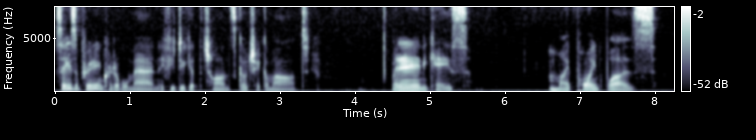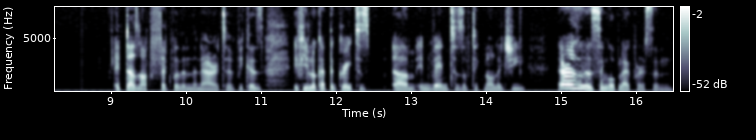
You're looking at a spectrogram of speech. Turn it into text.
So he's a pretty incredible man. If you do get the chance, go check him out. But in any case, my point was it does not fit within the narrative because if you look at the greatest um, inventors of technology, there isn't a single black person,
